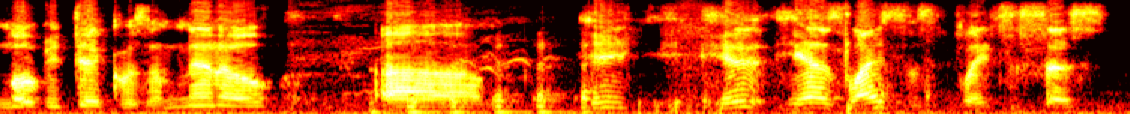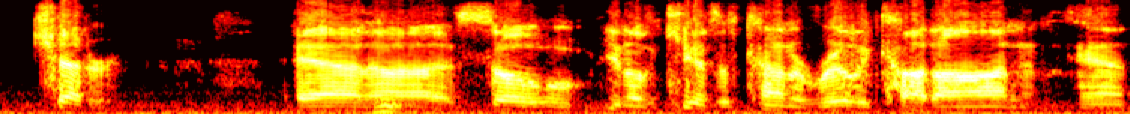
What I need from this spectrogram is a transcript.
Moby Dick was a minnow. Um, he, he, he has license plates that says Cheddar. And uh, so, you know, the kids have kind of really caught on, and, and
